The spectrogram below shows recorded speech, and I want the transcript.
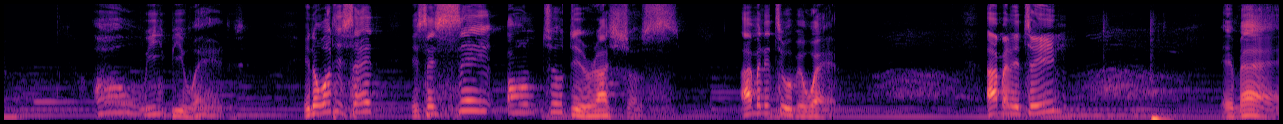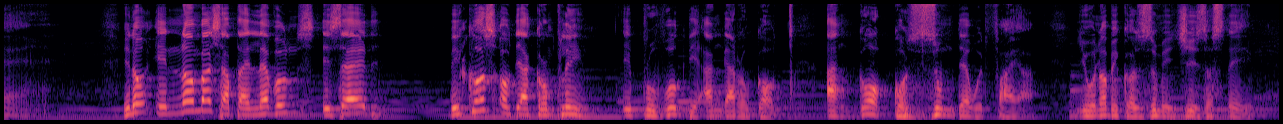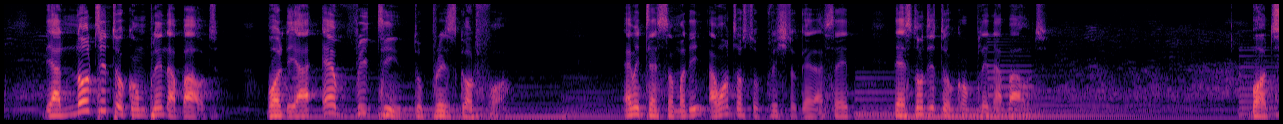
Oh, we be beware. You know what he said? He said, Say unto the righteous, How many teeth will be where? How many teeth? Amen. You know, in Numbers chapter 11, he said, because of their complaint, it provoked the anger of God, and God consumed them with fire. You will not be consumed in Jesus' name. They are nothing to complain about, but they are everything to praise God for. Let me tell somebody, I want us to preach together. I said, There's nothing to complain about, but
